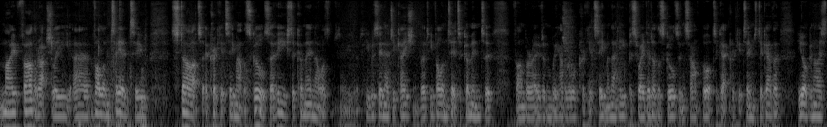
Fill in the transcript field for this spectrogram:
my father actually uh, volunteered to start a cricket team at the school. So he used to come in. I was he was in education, but he volunteered to come into Farnborough Road, and we had a little cricket team. And then he persuaded other schools in Southport to get cricket teams together. He organised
